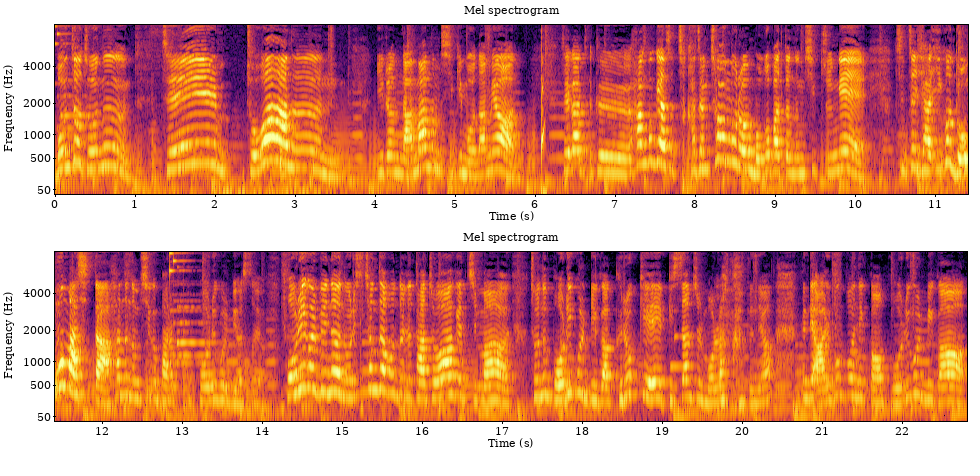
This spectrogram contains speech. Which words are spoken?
먼저 저는 제일 좋아하는 이런 남한 음식이 뭐냐면 제가 그 한국에 와서 가장 처음으로 먹어봤던 음식 중에 진짜 야 이거 너무 맛있다 하는 음식은 바로 버리굴비였어요. 버리굴비는 우리 시청자분들도 다 좋아하겠지만 저는 버리굴비가 그렇게 비싼 줄 몰랐거든요. 근데 알고 보니까 버리굴비가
